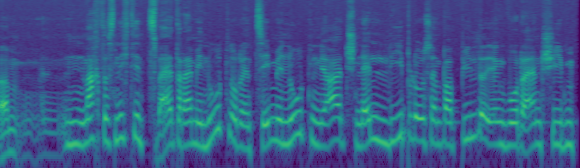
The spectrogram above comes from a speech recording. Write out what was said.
Ähm, mach das nicht in zwei, drei Minuten oder in zehn Minuten, ja, jetzt schnell lieblos ein paar Bilder irgendwo reinschieben,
